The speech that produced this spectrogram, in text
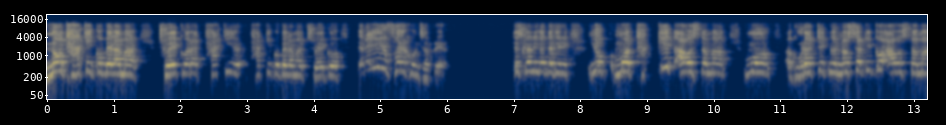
नथाकेको बेलामा छोएको र थाकी थाकेको बेलामा छोएको धेरै फरक हुन्छ प्रेयर त्यस कारणले गर्दाखेरि यो म थकित अवस्थामा म घुँडा टेक्न नसकेको अवस्थामा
